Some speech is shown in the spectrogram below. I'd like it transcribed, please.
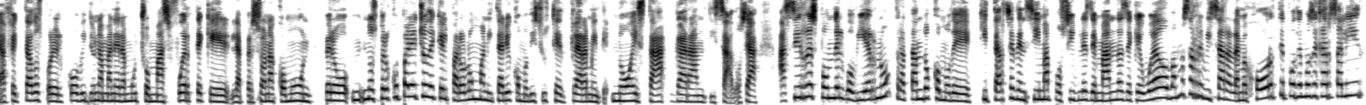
afectados por el COVID de una manera mucho más fuerte que la persona común. Pero nos preocupa el hecho de que el parón humanitario, como dice usted claramente, no está garantizado. O sea, así responde el gobierno tratando como de quitarse de encima posibles demandas de que, well, vamos a revisar, a lo mejor te podemos dejar salir,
